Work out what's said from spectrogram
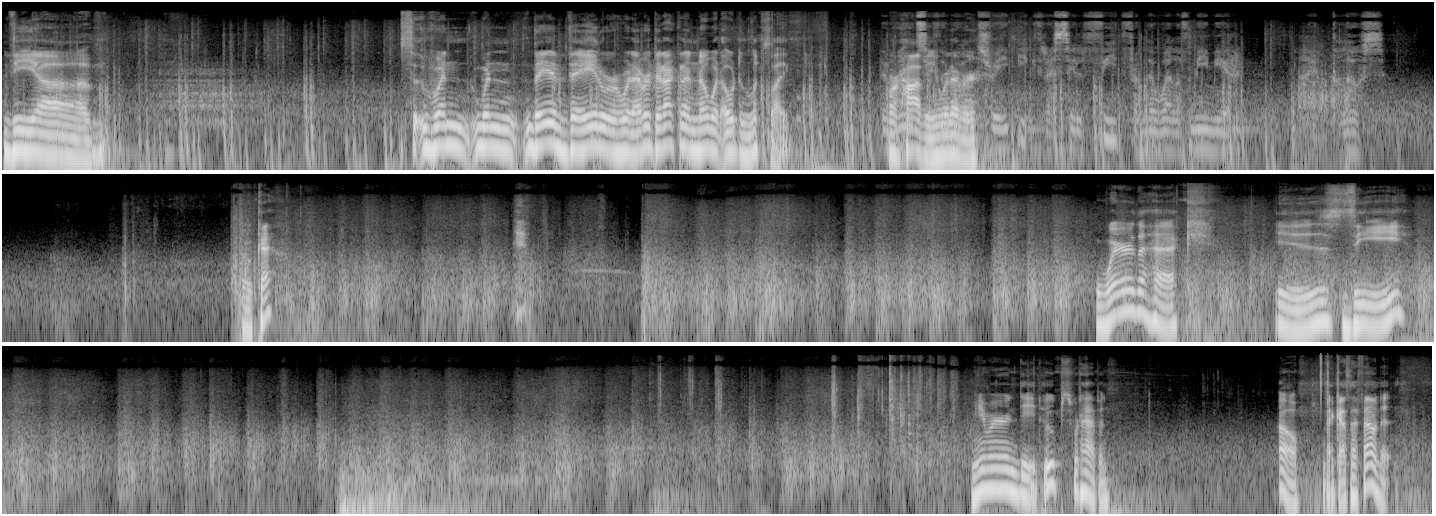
the, uh, so when, when they invade or whatever, they're not going to know what Odin looks like. The Or Havi, whatever. tree Yggdrasil feed from the well of Mimir. I am close. Okay. Where the heck is the... Mimir indeed. Oops, what happened? Oh, I guess I found it.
